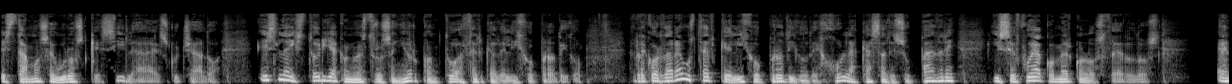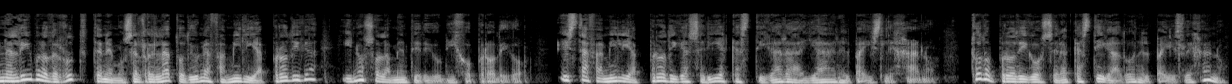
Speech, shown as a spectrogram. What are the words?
Estamos seguros que sí la ha escuchado. Es la historia que nuestro Señor contó acerca del Hijo pródigo. Recordará usted que el Hijo pródigo dejó la casa de su padre y se fue a comer con los cerdos. En el libro de Ruth tenemos el relato de una familia pródiga y no solamente de un hijo pródigo. Esta familia pródiga sería castigada allá en el país lejano. Todo pródigo será castigado en el país lejano.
